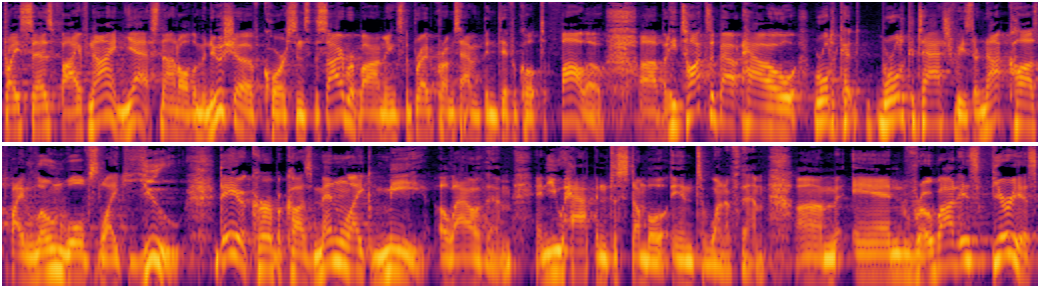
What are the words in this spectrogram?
Price says five nine. Yes, not all the minutia, of course, since the cyber bombings, the breadcrumbs haven't been difficult to follow. Uh, but he talks about how world ca- world catastrophes they're not caused by lone wolves like you. They occur because men like me allow them, and you happen to stumble into one of them. Um, and Robot is furious.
